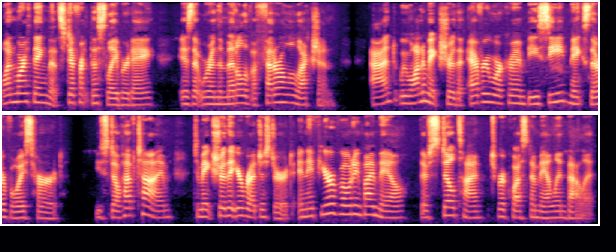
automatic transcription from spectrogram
One more thing that's different this Labor Day is that we're in the middle of a federal election, and we want to make sure that every worker in BC makes their voice heard. You still have time to make sure that you're registered, and if you're voting by mail, there's still time to request a mail in ballot.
